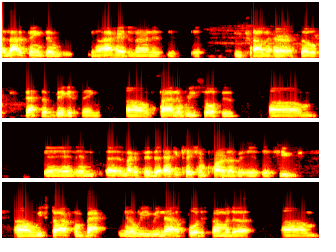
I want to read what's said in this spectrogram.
a lot of things that you know I had to learn is, is, is through trial and error. So that's the biggest thing. Um, finding resources, um, and and uh, like I said, the education part of it is, is huge. Um, we start from back. You know, we we not afforded some of the um,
